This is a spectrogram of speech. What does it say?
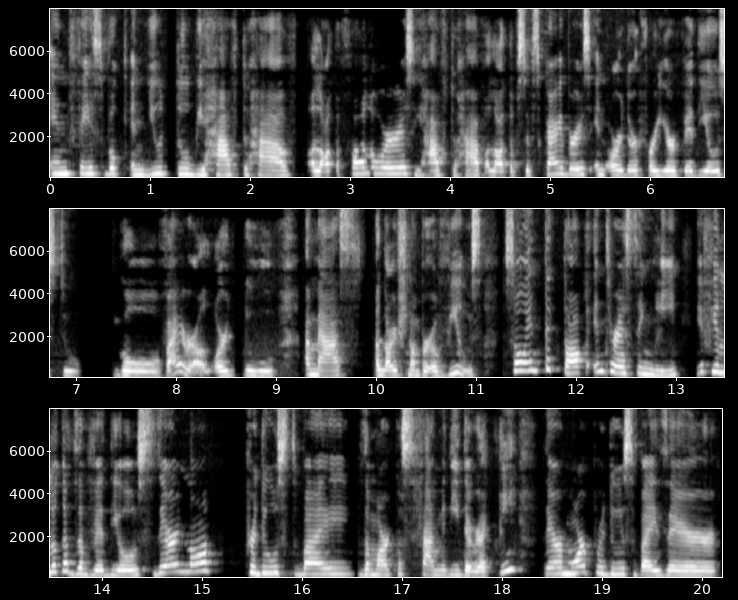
in Facebook and YouTube, you have to have a lot of followers, you have to have a lot of subscribers in order for your videos to go viral or to amass a large number of views. So in TikTok, interestingly, if you look at the videos, they are not produced by the Marcos family directly. They are more produced by their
